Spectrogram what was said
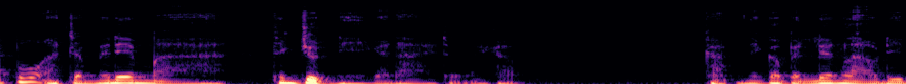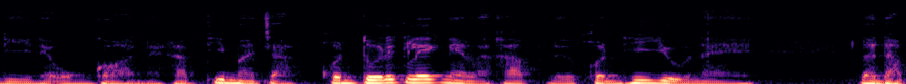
Apple อาจจะไม่ได้มาถึงจุดนี้ก็ได้ถูกไหมครับครับนี่ก็เป็นเรื่องราวดีๆ ในองค์กรนะครับ ที่มาจากคนตัวเล็กๆเนี่ยแหละครับ หรือคนที่อยู่ในระดับ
